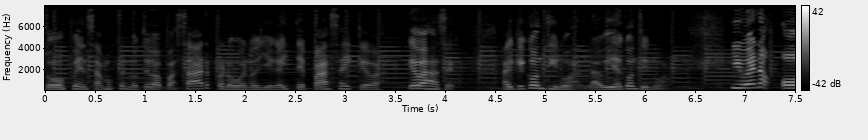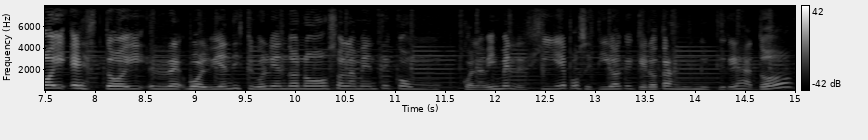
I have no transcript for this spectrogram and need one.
Todos pensamos que no te va a pasar, pero bueno, llega y te pasa y ¿qué, va, qué vas a hacer? Hay que continuar, la vida continúa. Y bueno, hoy estoy volviendo y estoy volviendo no solamente con, con la misma energía positiva que quiero transmitirles a todos,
